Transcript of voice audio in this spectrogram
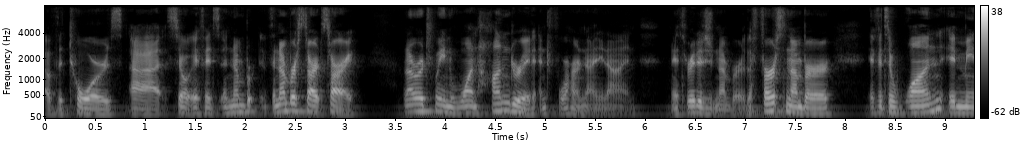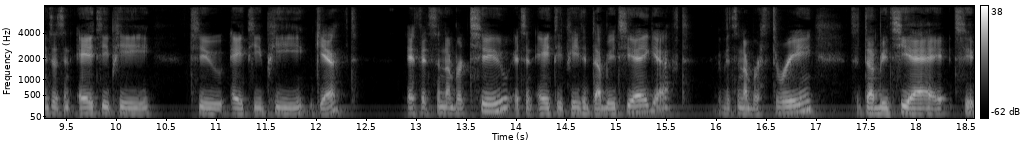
of the tours. Uh, so if it's a number, if the number starts, sorry, a number between 100 and 499, a three digit number. The first number, if it's a one, it means it's an ATP to ATP gift. If it's a number two, it's an ATP to WTA gift. If it's a number three, it's a WTA to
